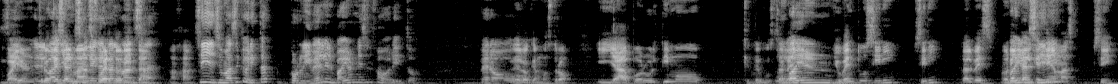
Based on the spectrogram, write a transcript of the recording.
Bayern sí, creo que es el Bayern sí más fuerte ahorita. Ajá. Sí, se me hace que ahorita, por nivel, el Bayern es el favorito. Pero. De lo que mostró. Y ya por último, ¿qué te gusta? La Bayern- Juventus City, City, tal vez. Ahorita Bayern el que City. tiene más, sí,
